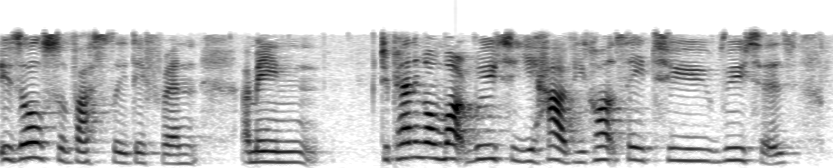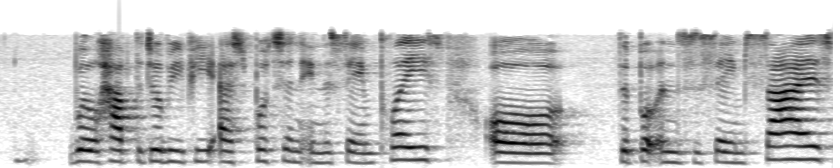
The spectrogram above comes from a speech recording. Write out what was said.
is also vastly different. I mean, depending on what router you have, you can't say two routers will have the WPS button in the same place or the buttons the same size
